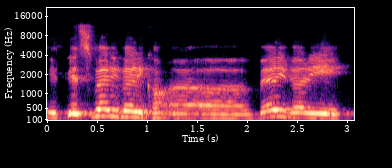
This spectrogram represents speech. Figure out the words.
it gets very, very, uh, very, very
